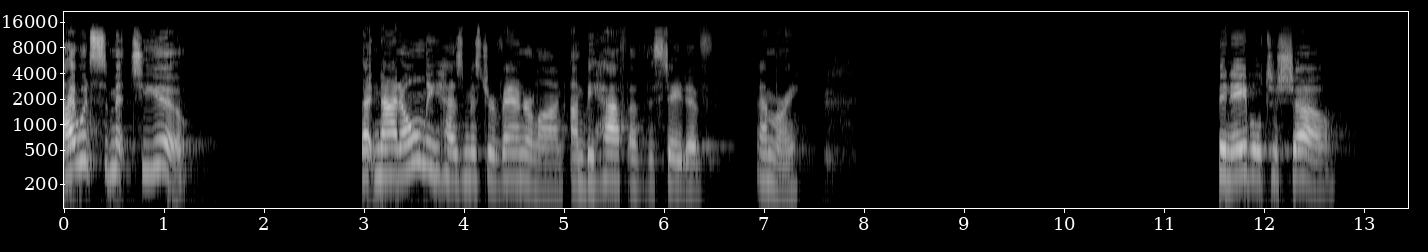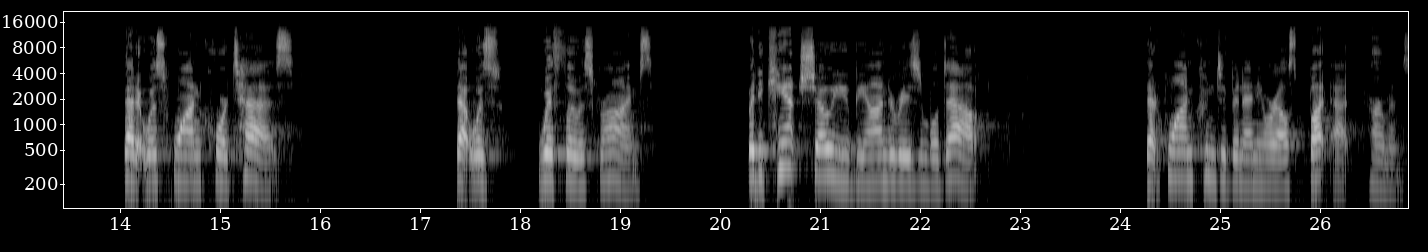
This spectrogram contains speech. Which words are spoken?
I would submit to you that not only has Mr. Vanderlaan, on behalf of the state of Emory, been able to show that it was Juan Cortez that was with Louis Grimes. But he can't show you beyond a reasonable doubt that Juan couldn't have been anywhere else but at Herman's,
